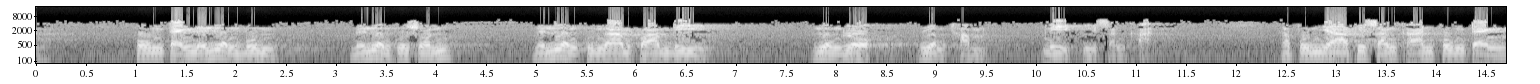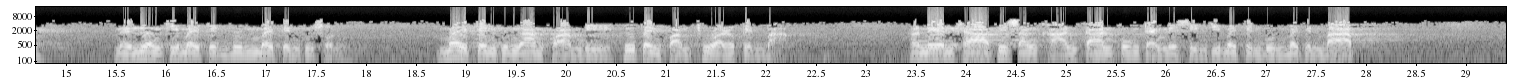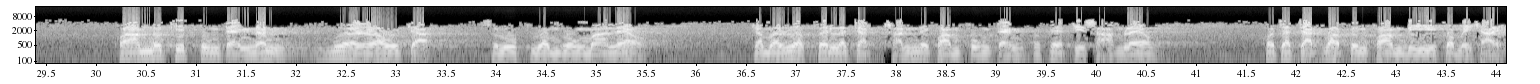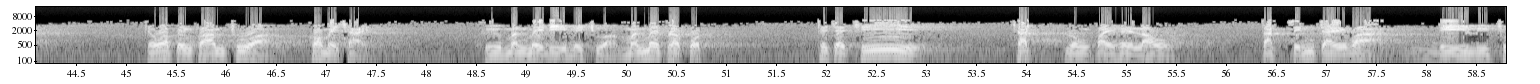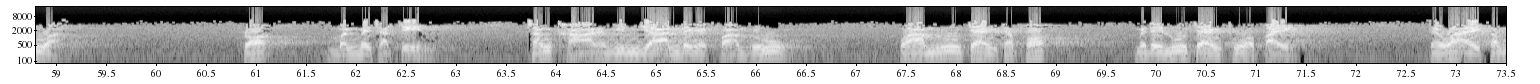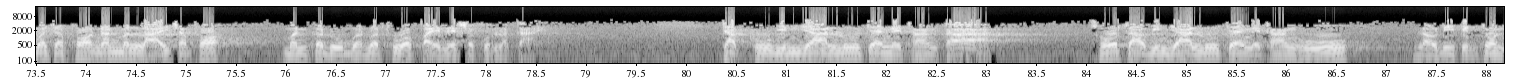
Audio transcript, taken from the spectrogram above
ปรุงแต่งในเรื่องบุญ ในเรื่องกุศล ในเรื่องคุณงามความดี เรื่องโลก เรื่องธรรม นี่คือสังขาร ถ้าปุญญาพิสังขารปรุงแต่งในเรื่องที่ไม่เป็นบุญไม่เป็นกุศล ไม่เป็นคุณงามความดีคือเป็นความชั่วหรือเป็นบาปอเนนชาพิสังขารการปรุงแต่งในสิ่งที่ไม่เป็นบุญไม่เป็นบาป ความนึกคิดปรุงแต่งนั้นเมื่อเราจะสรุปรวมลงมาแล้ว จะมาเลือกเฟ้นละจัดสรรในความปรุงแต่งประเภทที่สามแล้ว ก็จะจัดว่าเป็นความดีก็ไม่ใช่จะว่าเป็นความชั่วก็ไม่ใช่ คือมันไม่ดีไม่ชั่ว มันไม่ปรากฏที่จะชี้ชัดลงไปให้เรา ตัดสินใจว่าดีหรือชั่ว เพราะมันไม่ชัดเจน สังขารวิญญาณได้แก่ความรู้ ความรู้แจ้งเฉพาะ ไม่ได้รู้แจ้งทั่วไป แต่ว่าไอ้คำว่าเฉพาะนั้นมันหลายเฉพาะ มันก็ดูเหมือนว่าทั่วไปในสกุลกายจักขูวิญญาณรู้แจ้งในทางตา โสตวิญญาณรู้แจ้งในทางหู เหล่านี้เป็นต้น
